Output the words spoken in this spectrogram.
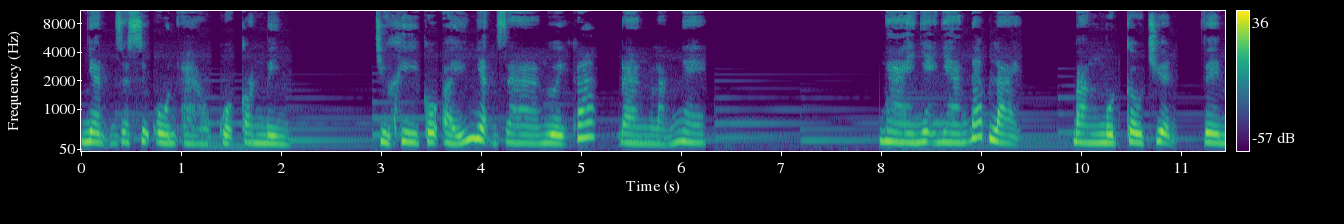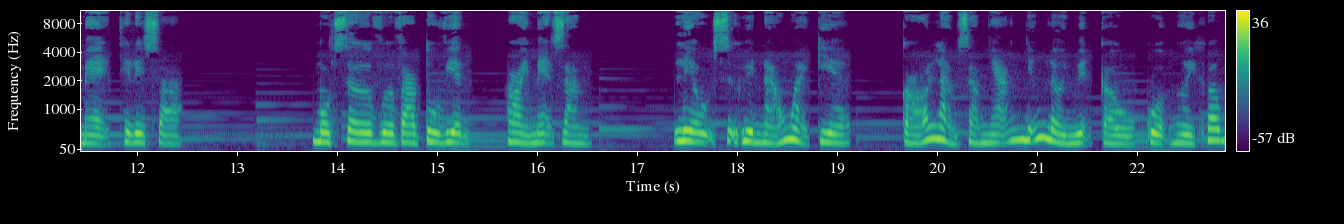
nhận ra sự ồn ào của con mình trừ khi cô ấy nhận ra người khác đang lắng nghe. Ngài nhẹ nhàng đáp lại bằng một câu chuyện về mẹ teresa. Một sơ vừa vào tù viện, hỏi mẹ rằng, liệu sự huyên náo ngoài kia có làm sao nhãng những lời nguyện cầu của người không?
